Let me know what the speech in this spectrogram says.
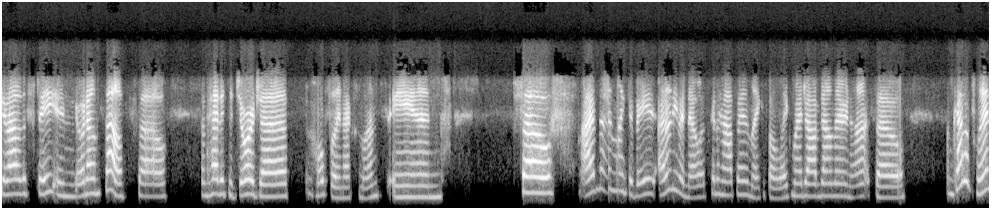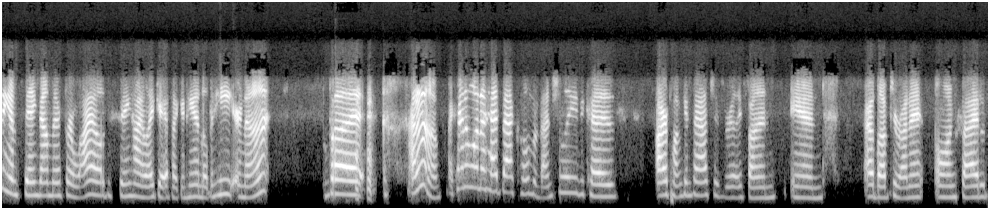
get out of the state and go down south. So I'm headed to Georgia hopefully next month and so I've been like debate. I don't even know what's gonna happen, like if I'll like my job down there or not. So I'm kind of planning on staying down there for a while, just seeing how I like it, if I can handle the heat or not. But I don't know. I kind of want to head back home eventually because our pumpkin patch is really fun, and I would love to run it alongside with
